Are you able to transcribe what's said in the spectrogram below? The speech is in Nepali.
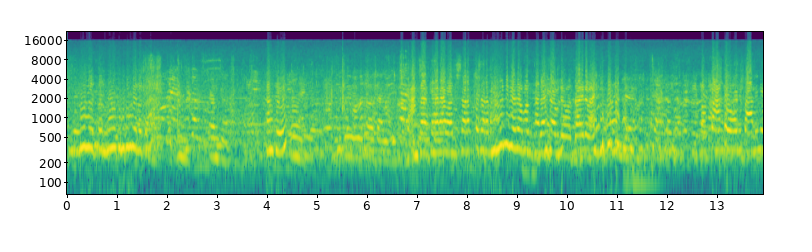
नुन त नुन कुनै पनि बेला त खान्थ्यो है अचार खाएर अब सरप सरप हिँड्नु नि मेरो अब हिसाबले भाइ अनि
